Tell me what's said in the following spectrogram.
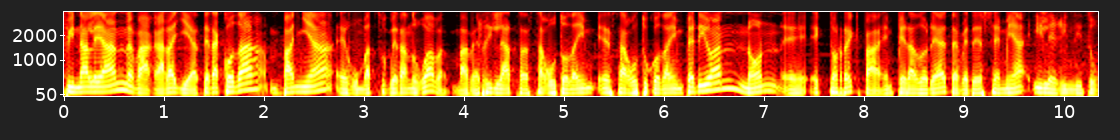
finalean ba, garaile aterako da, baina egun batzuk berandua ba, ba, berri latza ezagutu da, ezagutuko da imperioan, non e, Hectorrek ba, emperadorea eta bere semea hil egin ditu.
